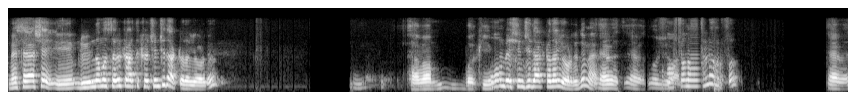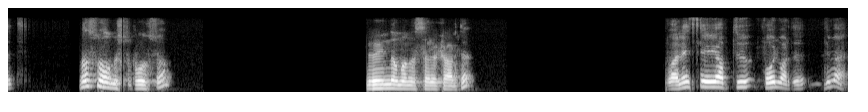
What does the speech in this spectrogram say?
Mesela şey e, Luyendam'a sarı kartı kaçıncı dakikada gördü? Hemen bakayım. 15. dakikada gördü değil mi? Evet evet o civarda. Pozisyonu hatırlıyor musun? Evet. Nasıl olmuştu pozisyon? Luyendam'ın sarı kartı. Valencia'ya yaptığı foul vardı değil mi?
